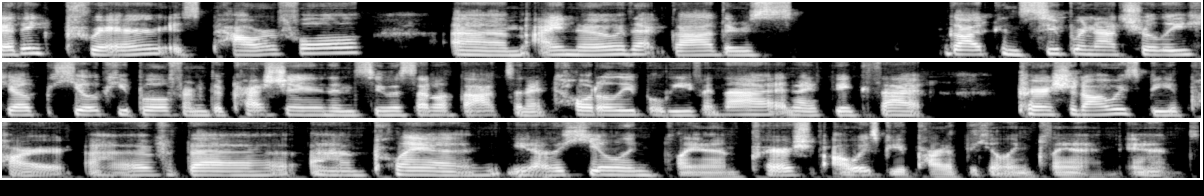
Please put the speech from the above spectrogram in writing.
I think prayer is powerful um, I know that God, there's God can supernaturally heal heal people from depression and suicidal thoughts, and I totally believe in that. And I think that prayer should always be a part of the um, plan. You know, the healing plan. Prayer should always be a part of the healing plan, and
